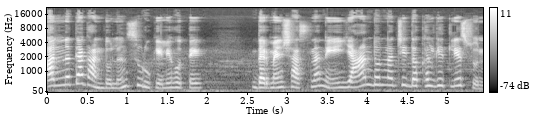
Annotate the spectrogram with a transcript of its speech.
अन्नत्याग आंदोलन सुरू केले होते. दरम्यान शासनाने या आंदोलनाची दखल घेतली असून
